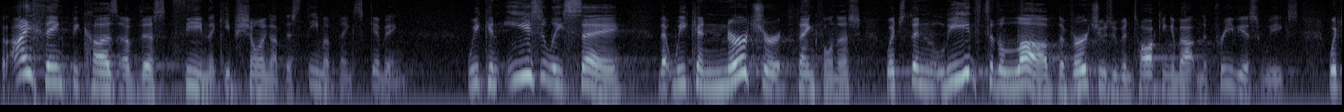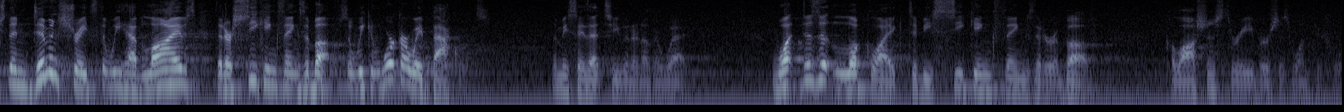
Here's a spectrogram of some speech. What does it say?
But I think because of this theme that keeps showing up, this theme of thanksgiving, we can easily say that we can nurture thankfulness, which then leads to the love, the virtues we've been talking about in the previous weeks, which then demonstrates that we have lives that are seeking things above. So we can work our way backwards. Let me say that to you in another way. What does it look like to be seeking things that are above? Colossians 3, verses 1 through 4.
